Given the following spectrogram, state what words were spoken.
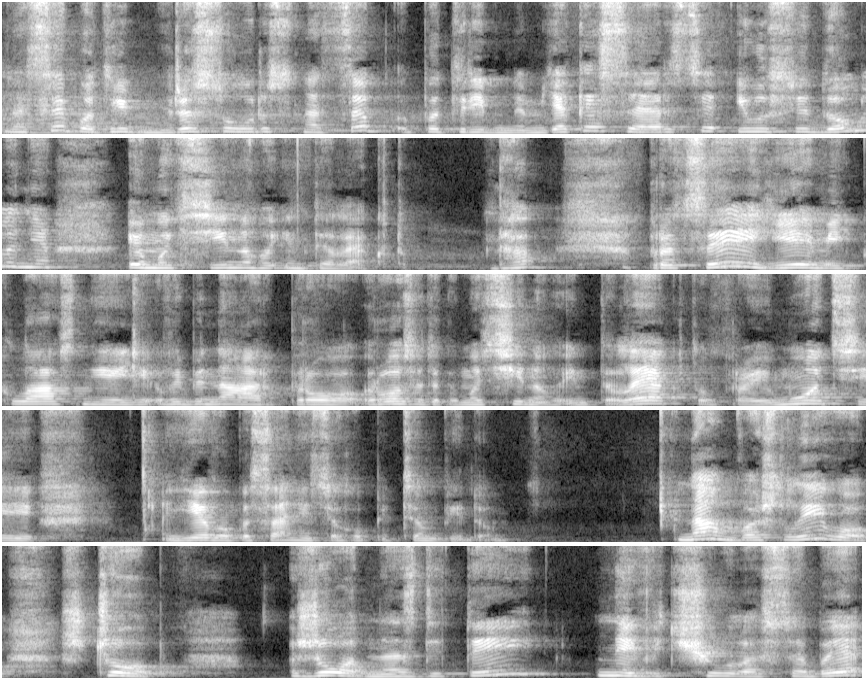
на це потрібний ресурс, на це потрібне м'яке серце і усвідомлення емоційного інтелекту. Да? Про це є мій класний вебінар про розвиток емоційного інтелекту, про емоції. Є в описанні цього під цим відео. Нам важливо, щоб жодна з дітей не відчула себе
